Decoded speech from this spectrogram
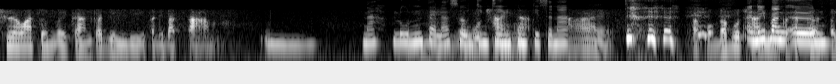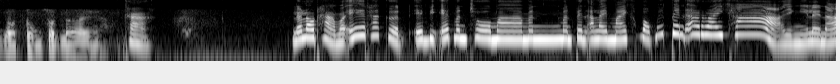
เชื่อว่าศูนย์บริการก็ยินดีปฏิบัติตาม นะลุ้นแต่ละศูนย์จริง ๆ คุณกิษณะใช่ครับผมแล้วผู้ใช้อันนี้บังเอิญประโยชน์สูงสุดเลยค่ะ แล้วเราถามว่าเอ๊ะถ้าเกิด ABS มันโชว์มามันมันเป็นอะไรไหมเขาบอกไม่เป็นอะไรค่ะ อย่างนี้เลยนะ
